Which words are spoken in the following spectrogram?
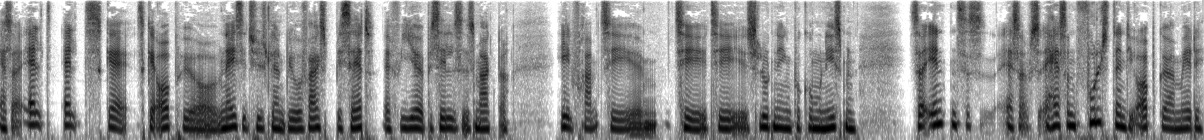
Altså alt, alt skal, skal ophøre, og Nazi-Tyskland blev faktisk besat af fire besættelsesmagter helt frem til, øh, til, til slutningen på kommunismen. Så enten så, altså, have sådan fuldstændig opgør med det,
